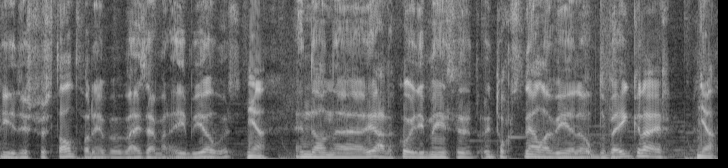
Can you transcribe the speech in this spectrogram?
Die er dus verstand van hebben. Wij zijn maar EBO'ers. Ja, En dan, eh, ja, dan kon je die mensen toch sneller weer eh, op de been krijgen. Ja.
